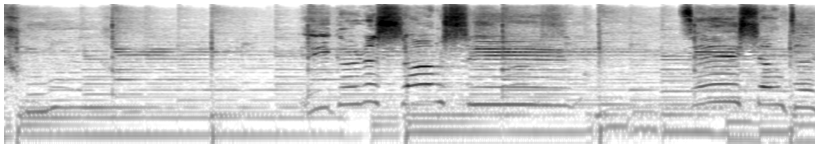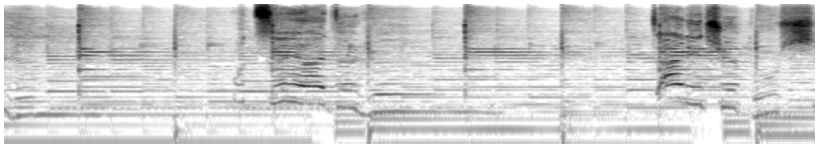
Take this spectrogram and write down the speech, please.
哭，一个人伤心。最想的人，我最爱的人。但你却不是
